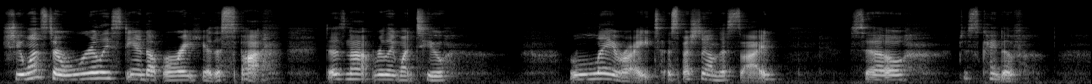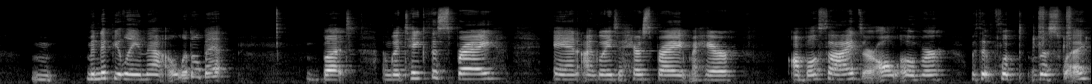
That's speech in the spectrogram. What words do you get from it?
she wants to really stand up right here. This spot does not really want to lay right, especially on this side. So just kind of manipulating that a little bit. But I'm going to take the spray and I'm going to hairspray my hair on both sides or all over with it flipped this way.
